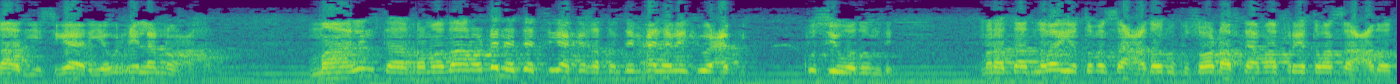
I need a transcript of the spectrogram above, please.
Qaad iyo sigaar iyo wixii la nooc aha maalinta ramadaan oo dhan haddaad sigaar ka qatantay maxaad habeenkii u cabbi? Kusii wadunde. Mar haddaad laba iyo toban saacadood uu ku soo dhaaftay ama afar iyo toban saacadood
